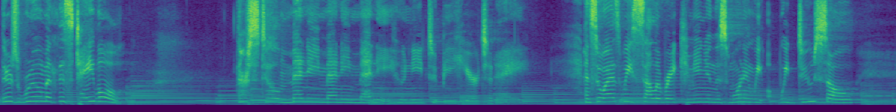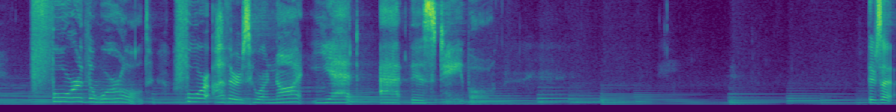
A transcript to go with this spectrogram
There's room at this table. There's still many, many, many who need to be here today. And so as we celebrate communion this morning, we, we do so for the world, for others who are not yet at this table. There's a,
